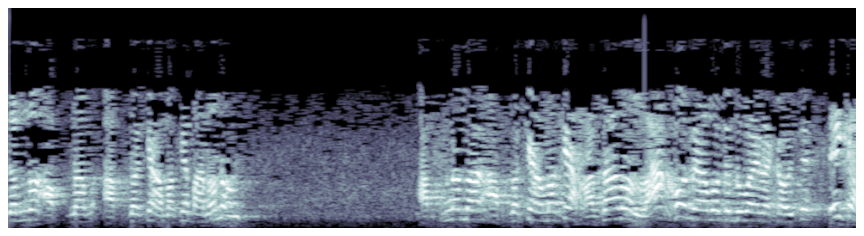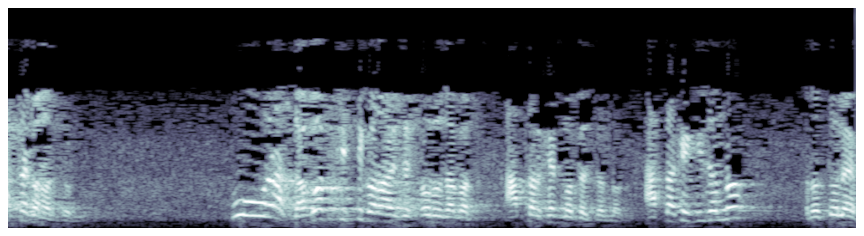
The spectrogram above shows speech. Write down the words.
জন্য আপনার আপনাকে আমাকে বানানো আপনার আপনাকে আমাকে হাজারো লাখো নেয়ামতে ডুবাই রাখা হয়েছে, এই কাজটা করার জন্য। পুরা জগৎ সৃষ্টি করা হয়েছে সৌর জগৎ আপনার খেদমতের জন্য। আপনাকে কি জন্য? রসুলের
